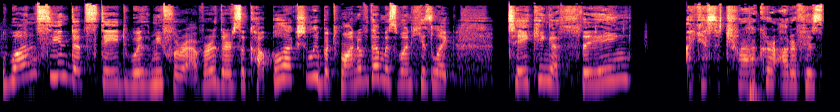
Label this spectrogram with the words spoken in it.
One scene that stayed with me forever, there's a couple actually, but one of them is when he's like taking a thing, I guess a tracker out of his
